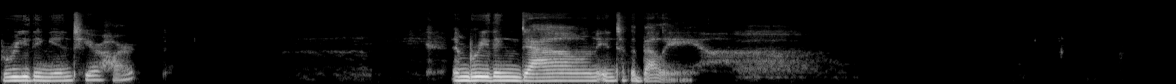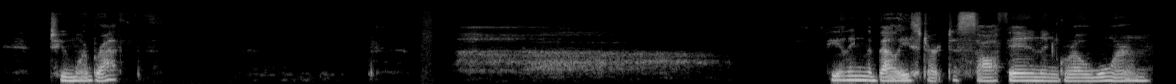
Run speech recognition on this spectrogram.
Breathing into your heart and breathing down into the belly. Two more breaths. Feeling the belly start to soften and grow warm.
